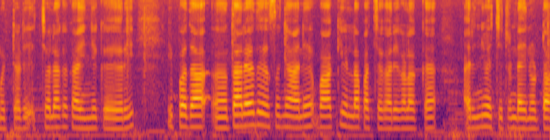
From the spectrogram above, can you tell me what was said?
മുറ്റടിച്ചലൊക്കെ കഴിഞ്ഞ് കയറി ഇപ്പോൾ അതാ തലേ ദിവസം ഞാൻ ബാക്കിയുള്ള പച്ചക്കറികളൊക്കെ അരിഞ്ഞു വെച്ചിട്ടുണ്ടായിരുന്നു കേട്ടോ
